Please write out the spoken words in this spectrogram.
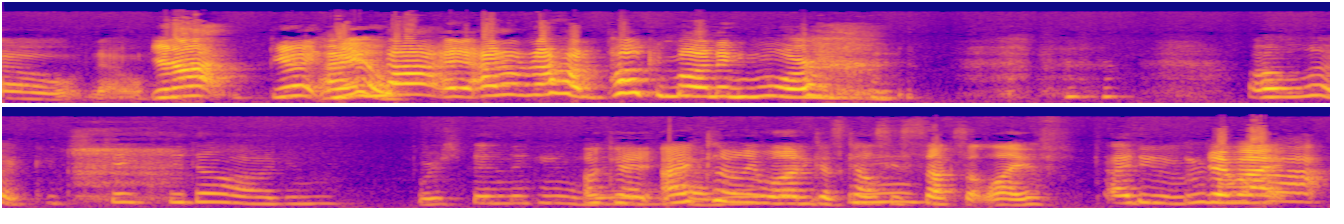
Oh no. You're not. You're Mew. I'm not. I I don't know how to Pokemon anymore. oh look, it's Jake the dog, and we're spinning. Okay, I clearly won because Kelsey sucks at life. I do. Okay, bye. Ah.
